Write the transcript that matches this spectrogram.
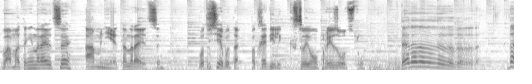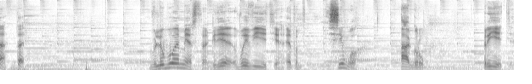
Вам это не нравится, а мне это нравится. Вот все бы так подходили к своему производству. Да-да-да-да-да-да-да. Да, да. В любое место, где вы видите этот символ А-групп, приедьте.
